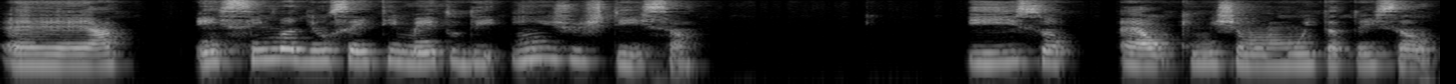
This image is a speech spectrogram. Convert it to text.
é, em cima de um sentimento de injustiça. E isso é algo que me chama muita atenção.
